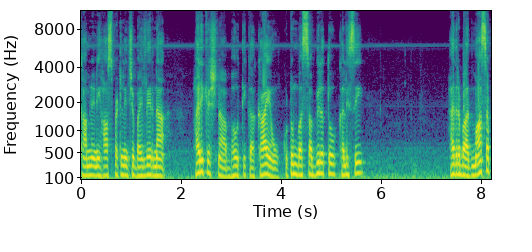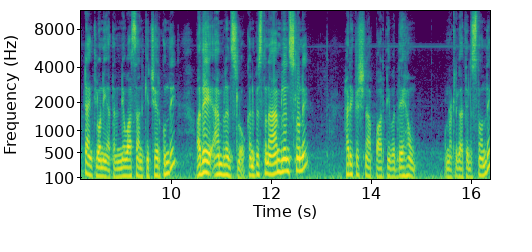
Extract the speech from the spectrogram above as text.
కామినేని హాస్పిటల్ నుంచి బయలుదేరిన హరికృష్ణ భౌతిక కాయం కుటుంబ సభ్యులతో కలిసి హైదరాబాద్ మాసప్ ట్యాంక్లోని అతని నివాసానికి చేరుకుంది. అదే అంబులెన్స్లో కనిపిస్తున్న అంబులెన్స్లోనే హరికృష్ణ పార్థివ దేహం ఉన్నట్లుగా తెలుస్తోంది.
